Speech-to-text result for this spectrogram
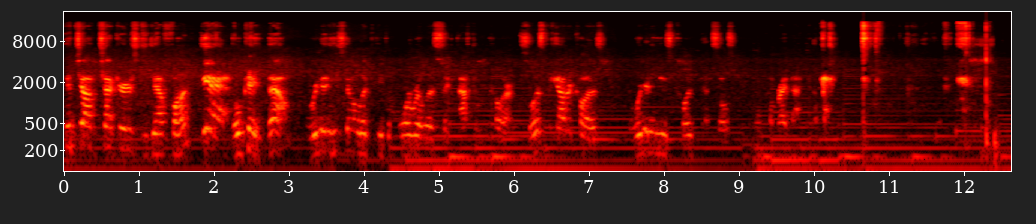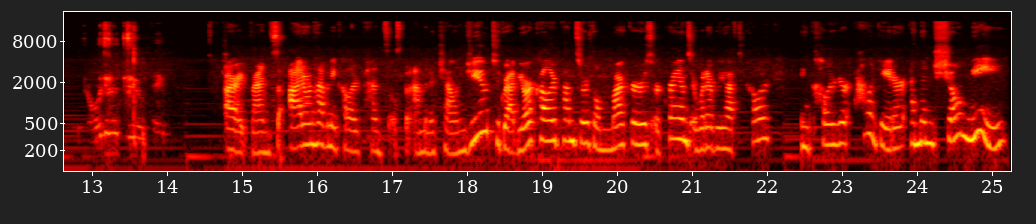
Good job, checkers. Did you have fun? Yeah. Okay, now we're gonna he's gonna look even more realistic after we color. So let's pick out our colors. And we're gonna use colored pencils. We'll come right back. And All right, friends. So I don't have any colored pencils, but I'm going to challenge you to grab your colored pencils or markers or crayons or whatever you have to color and color your alligator and then show me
